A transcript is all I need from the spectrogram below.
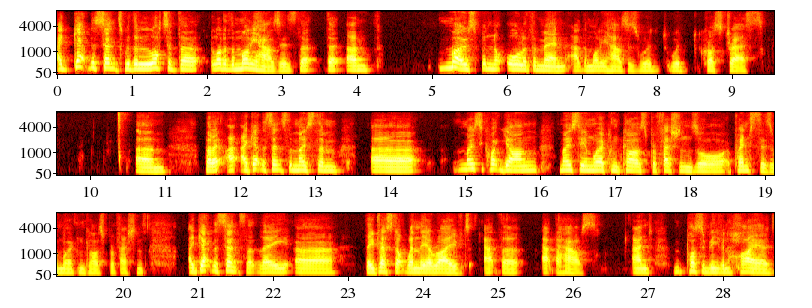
I get the sense with a lot of the a lot of the Molly houses that that um, most, but not all of the men at the Molly houses would would cross dress. Um, but I, I, get the sense that most of them, uh, mostly quite young, mostly in working class professions or apprentices in working class professions. I get the sense that they uh, they dressed up when they arrived at the at the house, and possibly even hired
